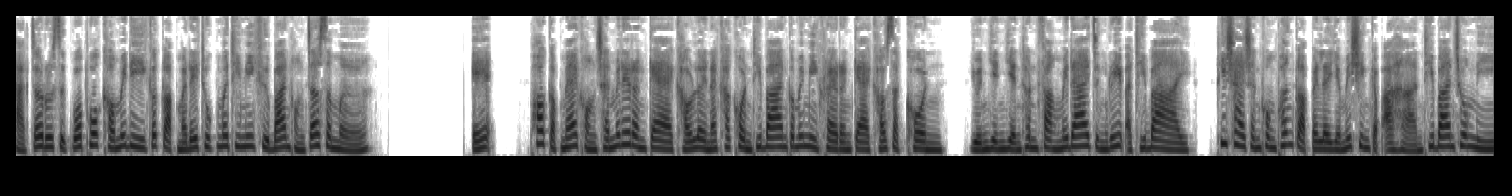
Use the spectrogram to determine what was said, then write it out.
หากเจ้ารู้สึกว่าพวกเขาไม่ดีก็กลับมาได้ทุกเมื่อที่นี่คือบ้านของเจ้าเสมอ เอ๊ะ พ่อกับแม่ของฉันไม่ได้รังแกเขาเลยนะคะ คนที่บ้านก็ไม่มีใครรังแกเขาสักคนหยวนเย็นเย็นทนฟังไม่ได้จึงรีบอธิบาย พี่ชายฉันคงเพิ่งกลับไปเลยยังไม่ชินกับอาหารที่บ้านช่วงนี้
